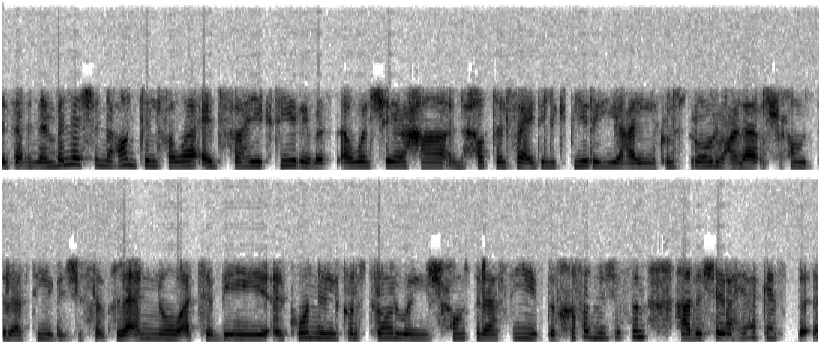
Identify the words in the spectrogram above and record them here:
إذا بدنا نبلش نعد الفوائد فهي كثيره بس أول شيء رح نحط الفائدة الكبيرة هي على الكوليسترول وعلى الشحوم الثلاثية بالجسم. لأنه وقت بيكون الكوليسترول والشحوم الثلاثية بتنخفض بالجسم هذا الشيء رح يعكس آه،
